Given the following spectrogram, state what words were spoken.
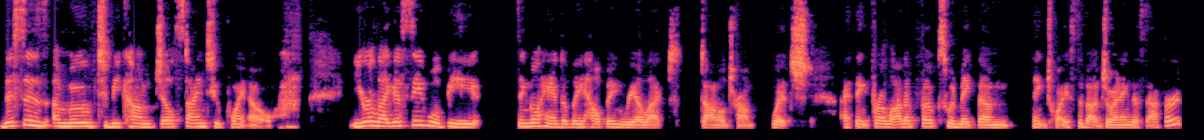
this is a move to become Jill Stein 2.0. Your legacy will be single handedly helping reelect Donald Trump, which I think for a lot of folks would make them think twice about joining this effort.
